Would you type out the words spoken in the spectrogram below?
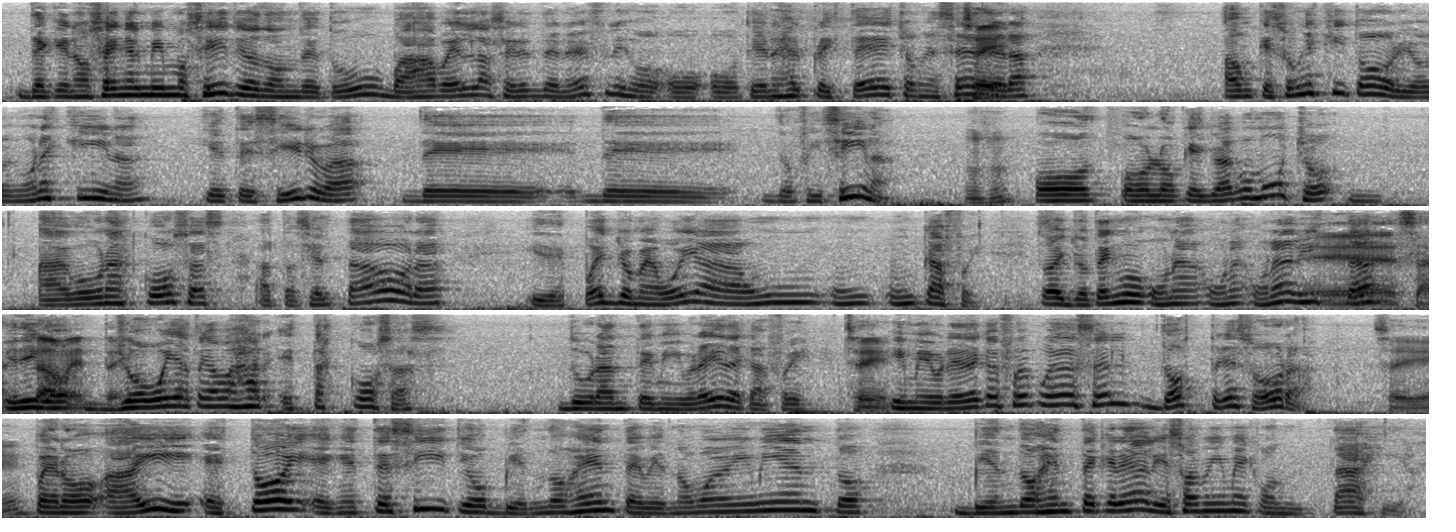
de que no sea en el mismo sitio donde tú vas a ver la serie de Netflix o, tienes el PlayStation, etcétera. Aunque sea un escritorio en una esquina que te sirva de, de, oficina. o, o, lo que yo hago mucho, hago unas cosas hasta cierta hora y después yo me voy a un, un, café. Entonces yo tengo una, una, una lista y digo, yo voy a trabajar estas cosas durante mi break de café. Y mi break de café puede ser dos, tres horas. Pero ahí estoy en este sitio viendo gente, viendo movimientos, viendo gente crear y eso a mí me contagia.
